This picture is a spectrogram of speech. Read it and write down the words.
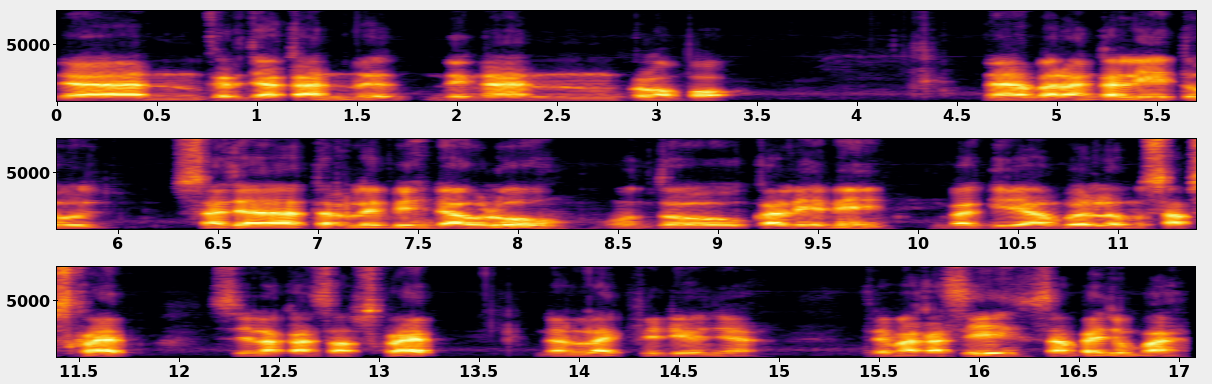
dan kerjakan de dengan kelompok. Nah, barangkali itu saja terlebih dahulu untuk kali ini. Bagi yang belum subscribe, silakan subscribe dan like videonya. Terima kasih, sampai jumpa.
